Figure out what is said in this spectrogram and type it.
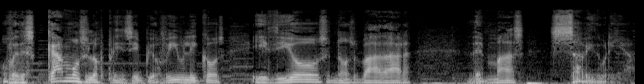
Obedezcamos los principios bíblicos y Dios nos va a dar de más sabiduría.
